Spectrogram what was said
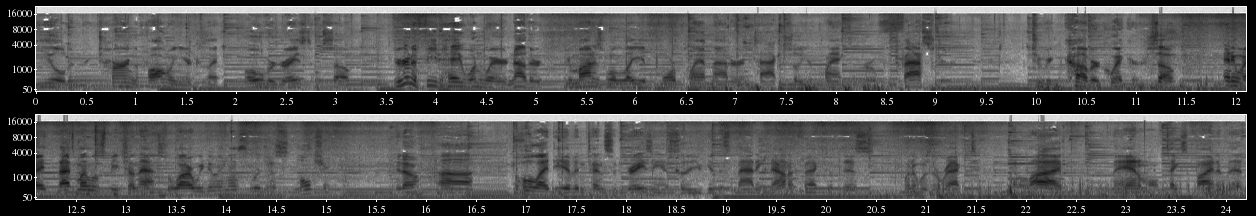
yield and return the following year because I overgrazed them. So you're going to feed hay one way or another. You might as well leave more plant matter intact so your plant can grow faster to recover quicker. So anyway, that's my little speech on that. So why are we doing this? We're just mulching, you know? Uh, the whole idea of intensive grazing is so you get this matting down effect of this when it was erect and alive. The animal takes a bite of it,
